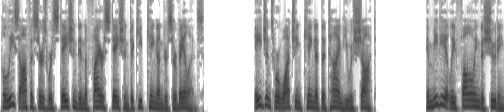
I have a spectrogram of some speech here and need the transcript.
Police officers were stationed in the fire station to keep King under surveillance. Agents were watching King at the time he was shot. Immediately following the shooting,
